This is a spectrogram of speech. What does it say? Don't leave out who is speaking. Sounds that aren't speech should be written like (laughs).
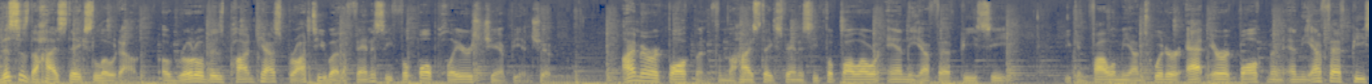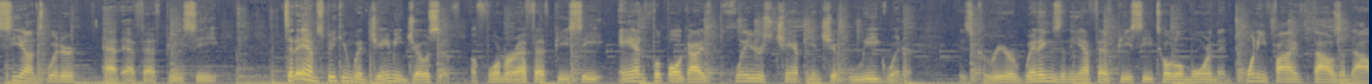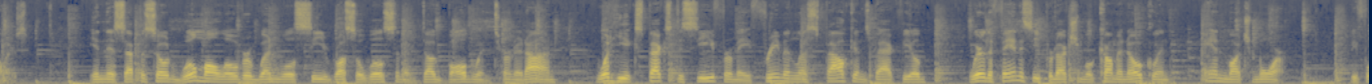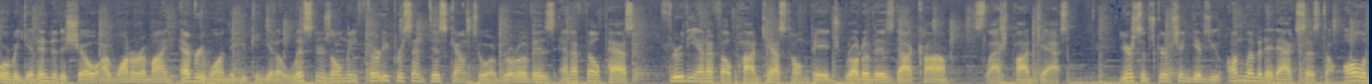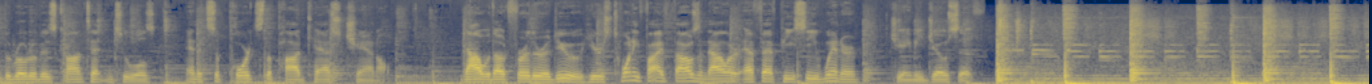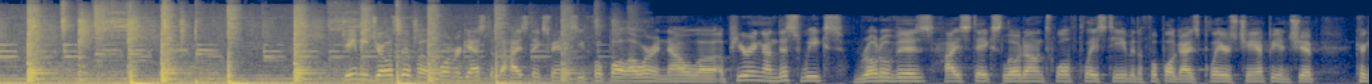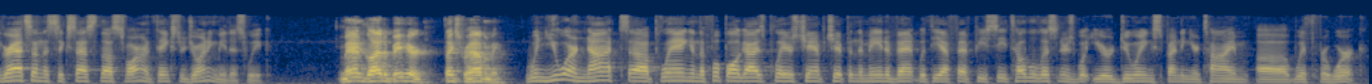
Speaker 1: This is the High Stakes Lowdown, a RotoViz podcast brought to you by the Fantasy Football Players Championship. I'm Eric Balkman from the High Stakes Fantasy Football Hour and the FFPC. You can follow me on Twitter at Eric Balkman and the FFPC on Twitter at FFPC. Today I'm speaking with Jamey Joseph, a former FFPC and Footballguys Players Championship League winner. His career winnings in the FFPC total more than $25,000. In this episode, we'll mull over when we'll see Russell Wilson and Doug Baldwin turn it on, what he expects to see from a Freemanless Falcons backfield, where the fantasy production will come in Oakland, and much more. Before we get into the show, I want to remind everyone that you can get a listeners only 30% discount to a RotoViz NFL Pass through the NFL Podcast homepage, rotoviz.com slash podcast. Your subscription gives you unlimited access to all of the RotoViz content and tools, and it supports the podcast channel. Now, without further ado, here's $25,000 FFPC winner, Jamey Joseph.
Speaker 2: Jamey Joseph, a former guest of the High Stakes Fantasy Football Hour, and now uh, appearing on this week's RotoViz High Stakes Lowdown 12th place team in the Footballguys Players Championship. Congrats on the success thus far, and thanks for joining me this week.
Speaker 3: Man, glad to be here. Thanks for having me.
Speaker 2: When you are not uh, playing in the Footballguys Players Championship in the main event with the FFPC, tell the listeners what you're doing, spending your time uh, with for work.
